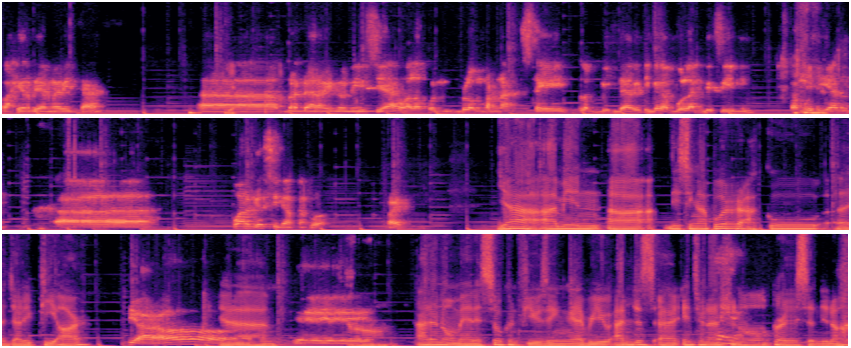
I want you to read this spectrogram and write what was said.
Lahir di Amerika uh, berdarah Indonesia walaupun belum pernah stay lebih dari tiga bulan di sini. Kemudian uh, warga Singapura right? Yeah, I mean, uh, di Singapura aku uh, jadi PR. PR oh. Ya. Ya ya ya, So, ya. I don't know, man. It's so confusing. Every I'm just an international person, you know.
